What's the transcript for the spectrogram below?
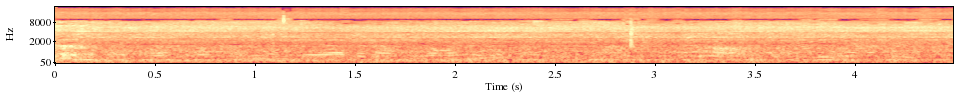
Thank you.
